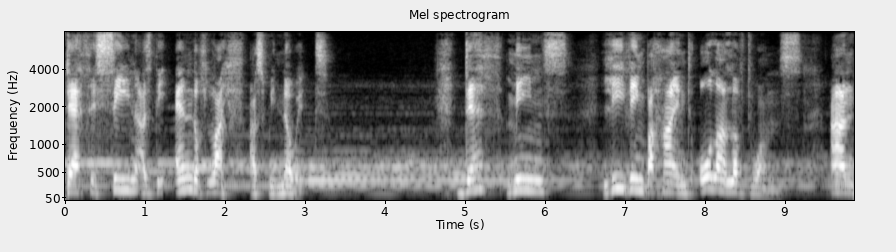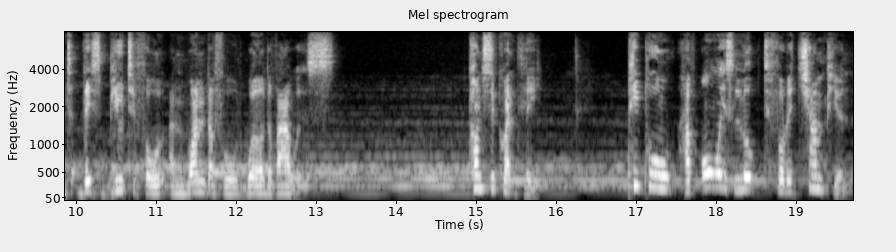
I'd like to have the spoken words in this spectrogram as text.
Death is seen as the end of life as we know it. Death means leaving behind all our loved ones and this beautiful and wonderful world of ours. Consequently, people have always looked for a champion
